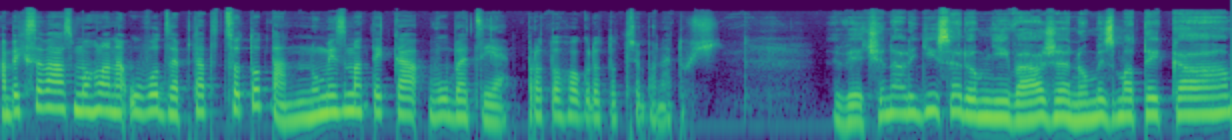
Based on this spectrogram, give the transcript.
abych se vás mohla na úvod zeptat, co to ta numizmatika vůbec je, pro toho, kdo to třeba netuší. Většina lidí se domnívá, že numizmatika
